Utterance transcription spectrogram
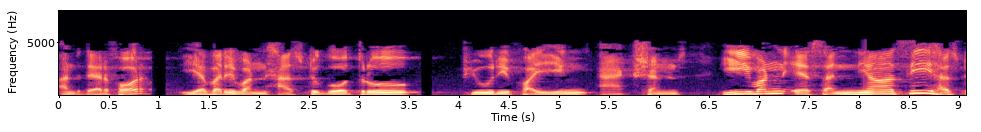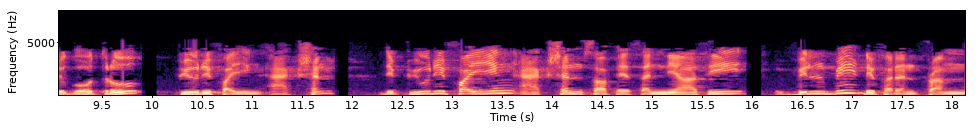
And therefore, everyone has to go through purifying actions. Even a sannyasi has to go through purifying action. The purifying actions of a sannyasi will be different from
